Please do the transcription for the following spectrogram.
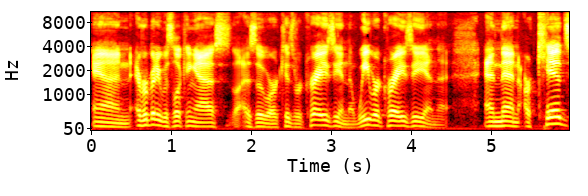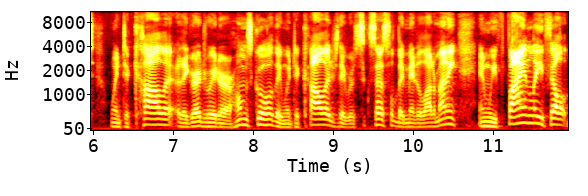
and everybody was looking at us as though our kids were crazy and that we were crazy, and that, and then our kids went to college, or they graduated our homeschool, they went to college, they were successful, they made a lot of money, and we finally felt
